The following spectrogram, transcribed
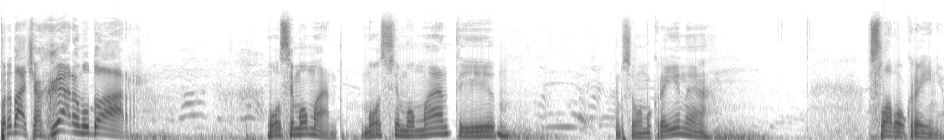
Передача. Герен удар. Ось і момент. Ось момент. І силам України. Слава Україні.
